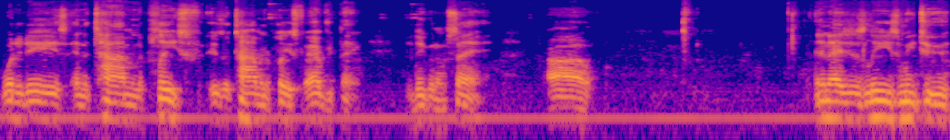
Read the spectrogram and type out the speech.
what it is and the time and the place is a time and a place for everything. You dig what I'm saying? Uh, and that just leads me to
